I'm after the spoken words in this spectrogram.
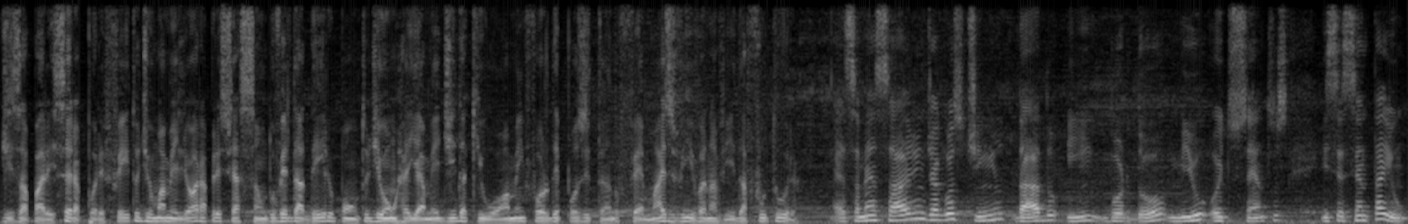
desaparecerá por efeito de uma melhor apreciação do verdadeiro ponto de honra e à medida que o homem for depositando fé mais viva na vida futura. Essa mensagem de Agostinho, dado em Bordeaux, 1861.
